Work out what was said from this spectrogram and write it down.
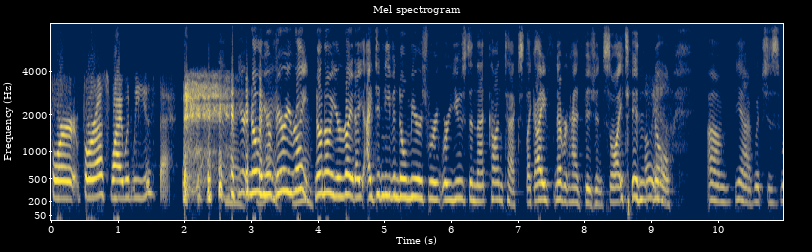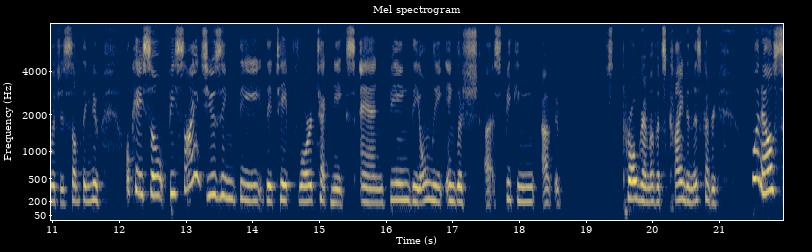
for for us, why would we use that? You're, no, you're very right. No, no, you're right. I, I didn't even know mirrors were, were used in that context. Like I've never had vision, so I didn't Oh, yeah. Um, yeah, which is which is something new. Okay, so besides using the the tape floor techniques and being the only English uh, speaking uh, program of its kind in this country, what else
